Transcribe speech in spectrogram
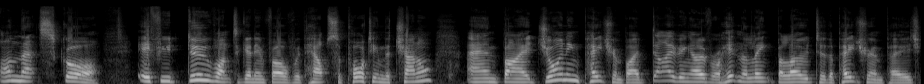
on that score, if you do want to get involved with help supporting the channel and by joining Patreon, by diving over or hitting the link below to the Patreon page,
